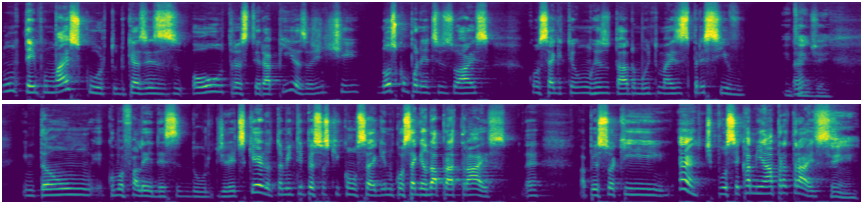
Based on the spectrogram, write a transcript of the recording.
num tempo mais curto do que às vezes outras terapias, a gente nos componentes visuais consegue ter um resultado muito mais expressivo. Entendi. Então, como eu falei desse do direito e esquerda, também tem pessoas que conseguem não conseguem andar para trás, né? A pessoa que é, tipo você caminhar para trás. Sim.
